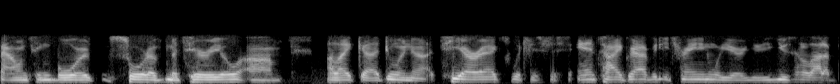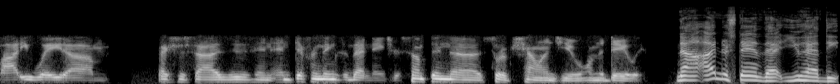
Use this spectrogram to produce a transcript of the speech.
bouncing board sort of material. Um, I like uh, doing uh, TRX, which is just anti gravity training, where you're you're using a lot of body weight um, exercises and and different things of that nature. Something to sort of challenge you on the daily. Now, I understand that you had the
